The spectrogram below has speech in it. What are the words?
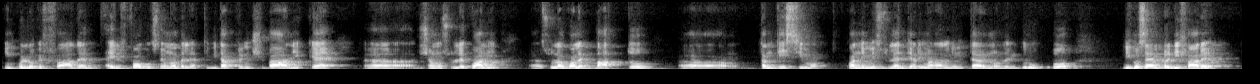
in quello che fate, e il focus è una delle attività principali che, eh, diciamo, sulle quali, eh, sulla quale batto uh, tantissimo. Quando i miei studenti arrivano all'interno del gruppo, dico sempre di fare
